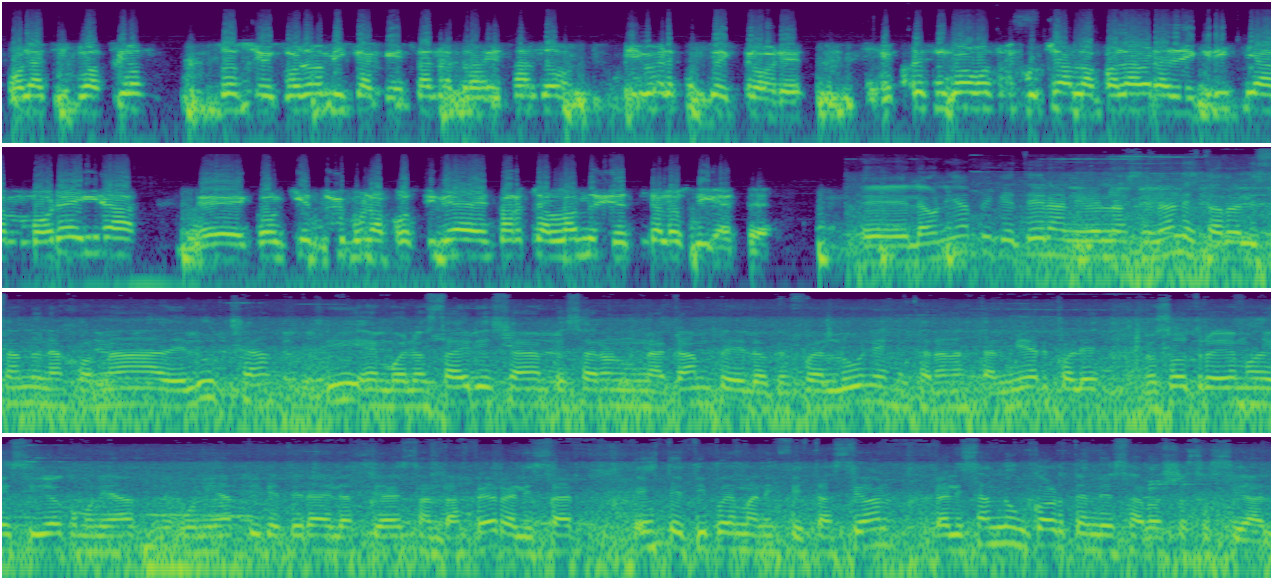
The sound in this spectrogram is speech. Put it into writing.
por la situación socioeconómica que están atravesando diversos sectores. Es por eso vamos a escuchar la palabra de Cristian Moreira, eh, con quien tuvimos la posibilidad de estar charlando y decía lo siguiente. Eh, la unidad piquetera a nivel nacional está realizando una jornada de lucha. ¿sí? En Buenos Aires ya empezaron un acampe de lo que fue el lunes, estarán hasta el miércoles. Nosotros hemos decidido como unidad, unidad piquetera de la ciudad de Santa Fe realizar este tipo de manifestación, realizando un corte en desarrollo social.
